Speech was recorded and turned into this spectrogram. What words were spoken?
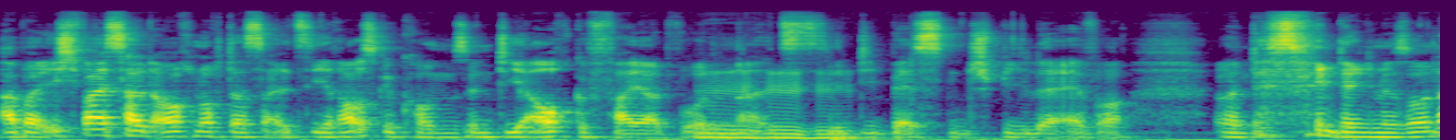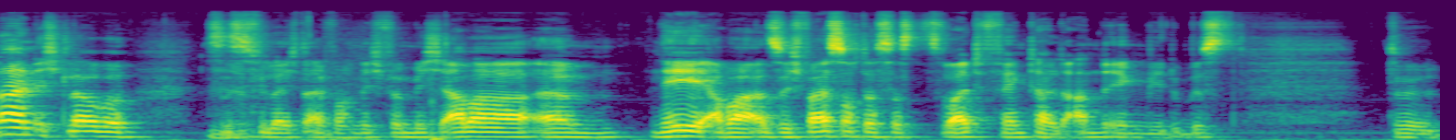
Aber ich weiß halt auch noch, dass als die rausgekommen sind, die auch gefeiert wurden mhm. als die, die besten Spiele ever. Und deswegen denke ich mir so, nein, ich glaube, das ist vielleicht einfach nicht für mich. Aber ähm, nee, aber also ich weiß noch, dass das zweite fängt halt an irgendwie. Du bist du,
